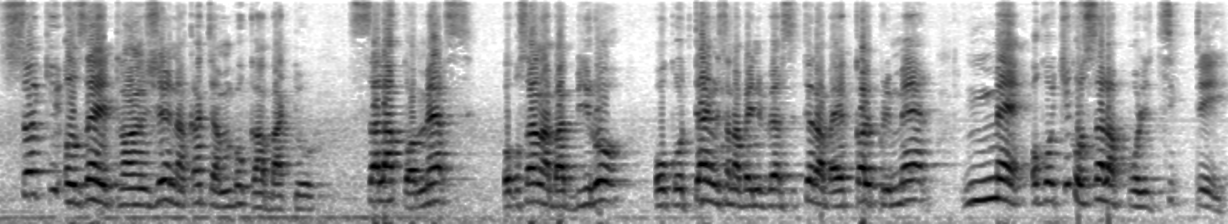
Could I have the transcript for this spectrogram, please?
soki oza étranger na kati ya mboka ya bato sala commerce okosala na babiro okotangisa na bauniversité na baekole primaire mais okoki kosala politique te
